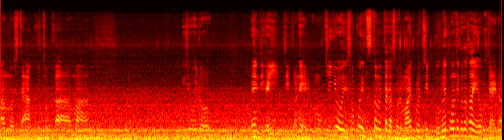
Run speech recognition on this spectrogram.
反応して開くとか、まあ、いろいろ便利がいいっていうかね、企業にそこに勤めたら、それマイクロチップ埋め込んでくださいよみたいな、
